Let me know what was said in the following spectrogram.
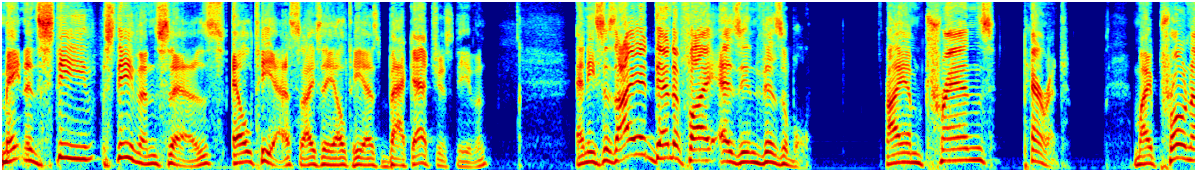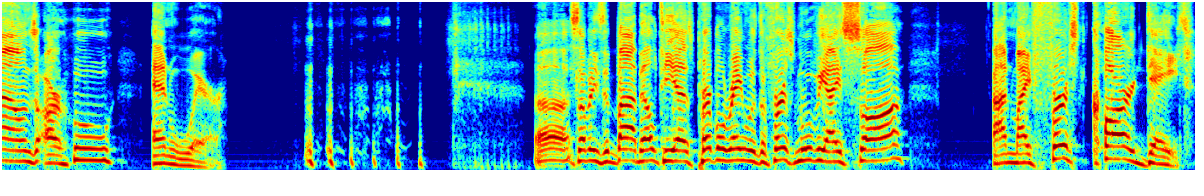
Maintenance Steve Steven says, LTS, I say LTS back at you, Steven. And he says, I identify as invisible. I am transparent. My pronouns are who and where. uh, somebody said, Bob, LTS, Purple Rain was the first movie I saw on my first car date.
